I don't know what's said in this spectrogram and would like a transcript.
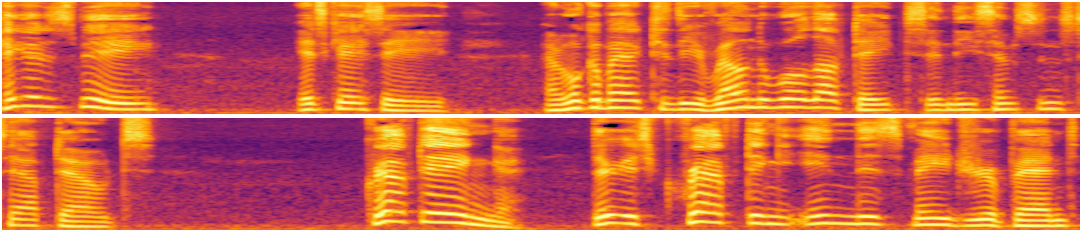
Hey guys, it's me. It's KC. And welcome back to the Around the World updates in the Simpsons Tapped Out. Crafting! There is crafting in this major event,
